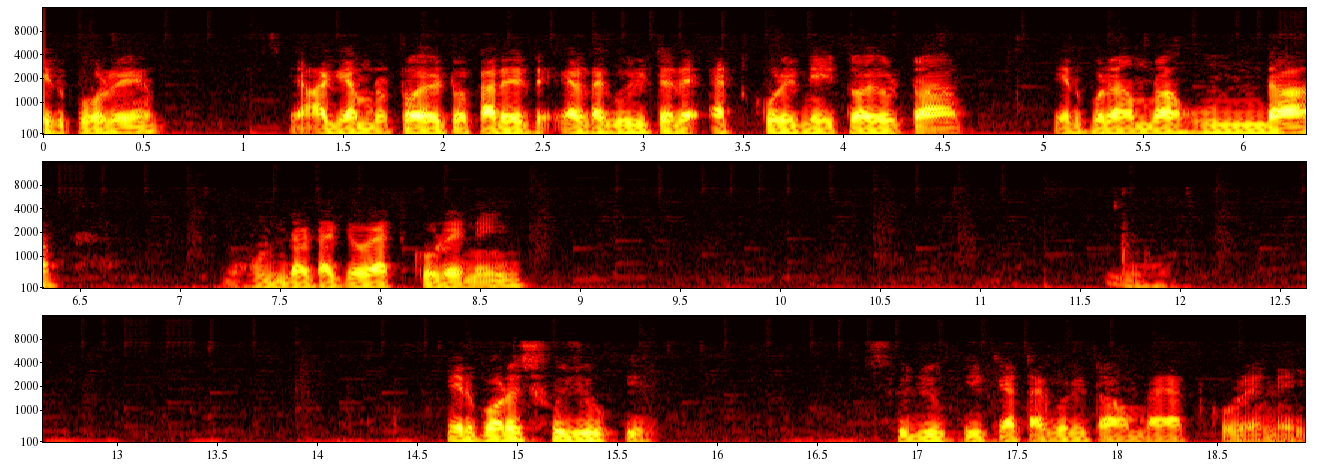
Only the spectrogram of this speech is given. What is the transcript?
এরপরে আগে আমরা টয়োটা কারের ক্যাটাগরিটা অ্যাড করে নেই টয়োটা এরপরে আমরা হুন্ডা হুন্ডাটাকেও অ্যাড করে নেই। এরপরে সুজুকি সুজুকি ক্যাটাগরিটা আমরা অ্যাড করে নেই।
